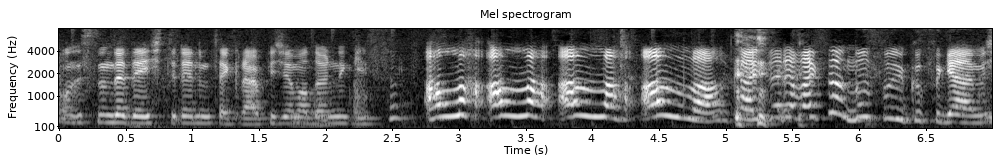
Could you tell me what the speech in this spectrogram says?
Onun üstünü de değiştirelim tekrar pijamalarını giysin. Allah Allah Allah Allah. Kaşlara baksana nasıl uykusu gelmiş.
